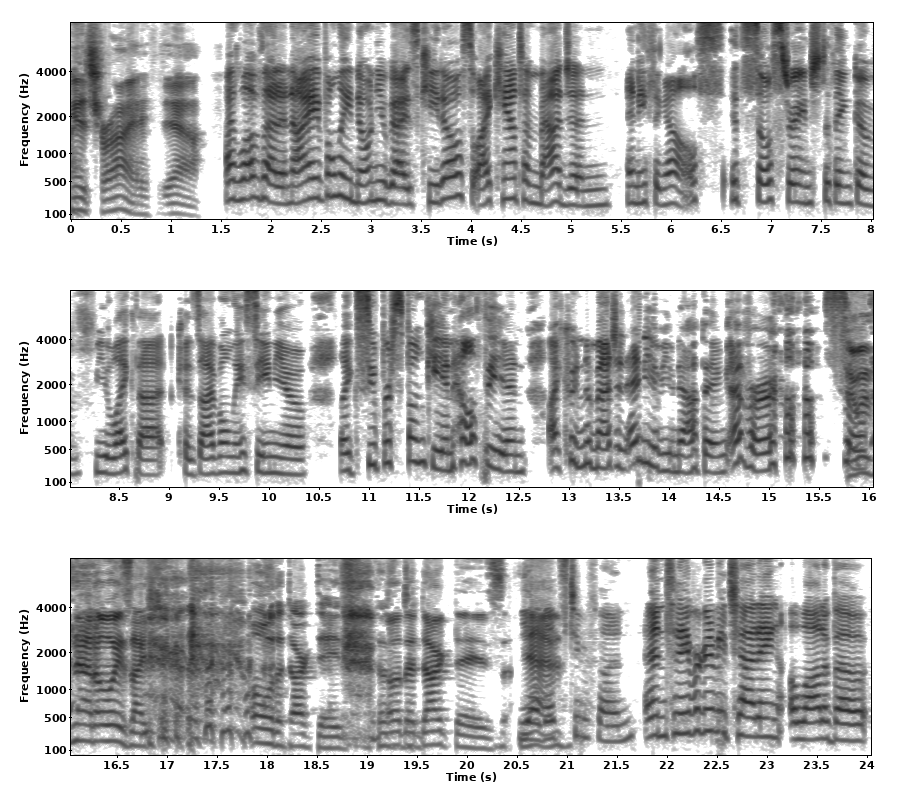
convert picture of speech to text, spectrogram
thing a try. Yeah. I love that. And I've only known you guys keto, so I can't imagine anything else. It's so strange to think of you like that because I've only seen you like super spunky and healthy, and I couldn't imagine any of you napping ever. so, it was not always like that. oh, the dark days. Those- oh, the dark days. yeah, that's too fun. And today we're going to be chatting a lot about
